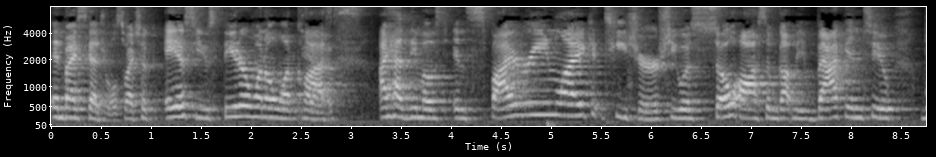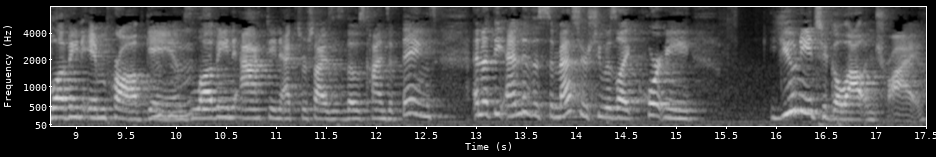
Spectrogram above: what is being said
in my schedule. So I took ASU's Theater 101 class. Yes. I had the most inspiring like teacher. She was so awesome, got me back into loving improv games, loving acting exercises, those kinds of things. And at the end of the semester, she was like, "Courtney, you need to go out and try."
